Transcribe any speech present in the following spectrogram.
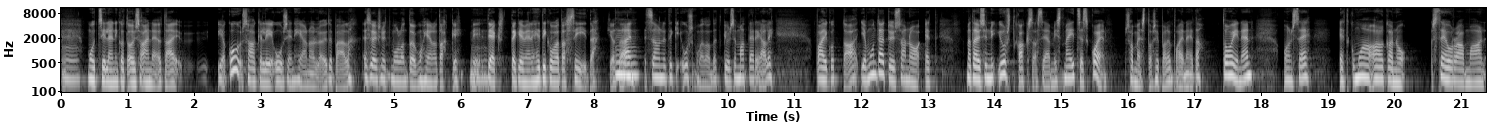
mm. mutta silleen, niin kuin, että olisi aina jotain joku saakeli uusin hieno löytö päällä. Esimerkiksi nyt mulla on toi mun hieno takki, niin mm. tiedätkö, tekemään heti kuvata siitä jotain. Mm. se on jotenkin uskomatonta, että kyllä se materiaali vaikuttaa. Ja mun täytyy sanoa, että mä täysin nyt just kaksi asiaa, mistä mä itse asiassa koen somessa tosi paljon paineita. Toinen on se, että kun mä oon alkanut seuraamaan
